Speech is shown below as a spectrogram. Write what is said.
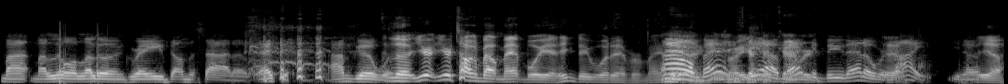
my my little logo engraved on the side of it. That's it. I'm good with. it. Look, you're you're talking about Matt Boyette. He can do whatever, man. Oh Yeah, man, he's got that yeah, Matt could do that overnight, you know. Yeah.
